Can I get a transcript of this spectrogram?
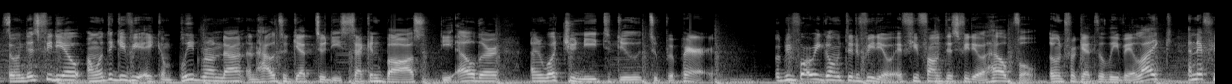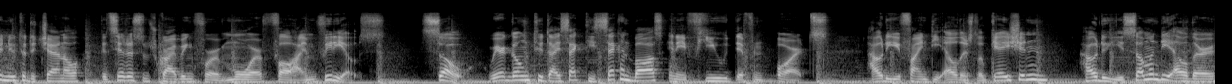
So in this video, I want to give you a complete rundown on how to get to the second boss, the Elder, and what you need to do to prepare. But before we go into the video, if you found this video helpful, don't forget to leave a like, and if you're new to the channel, consider subscribing for more Valheim videos. So, we are going to dissect the second boss in a few different parts. How do you find the Elder's location? How do you summon the Elder?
